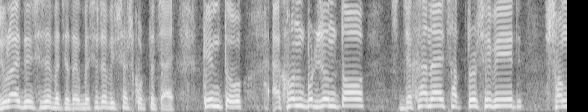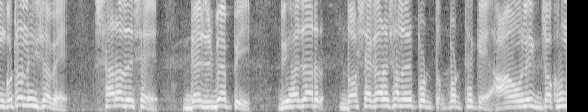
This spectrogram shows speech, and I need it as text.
জুলাই দিন শেষে বেঁচে থাকবে, সেটা বিশ্বাস করতে চায়। কিন্তু এখন পর্যন্ত যেখানে ছাত্র শিবির সংগঠন হিসাবে সারা দেশে দেশব্যাপী দুই হাজার দশ এগারো সালের পর থেকে আওয়ামী লীগ যখন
